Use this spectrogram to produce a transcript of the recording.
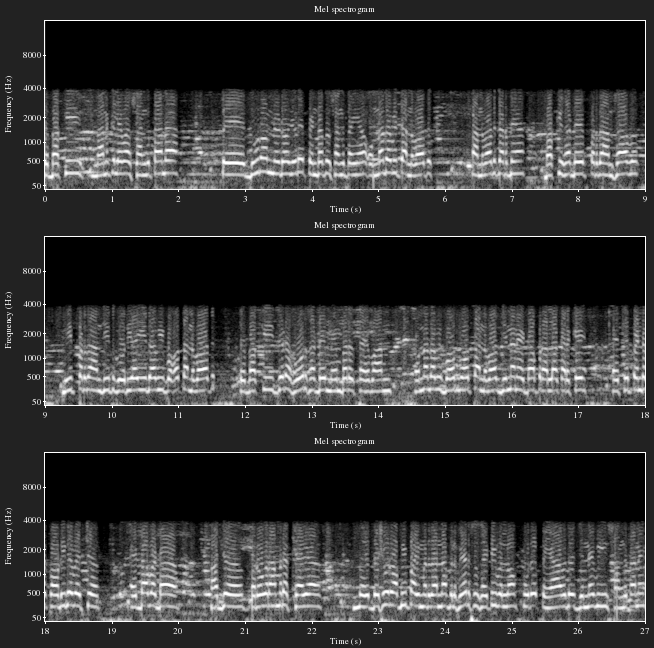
ਤੇ ਬਾਕੀ ਨਾਨਕ ਲੇਵਾ ਸੰਗਤਾਂ ਦਾ ਤੇ ਦੂਰੋਂ ਨੇੜੋਂ ਜਿਹੜੇ ਪਿੰਡਾਂ ਤੋਂ ਸੰਗਤ ਆਈਆਂ, ਉਹਨਾਂ ਦਾ ਵੀ ਧੰਨਵਾਦ ਧੰਨਵਾਦ ਕਰਦੇ ਆ ਬਾਕੀ ਸਾਡੇ ਪ੍ਰਧਾਨ ਸਾਹਿਬ, ਮੀਤ ਪ੍ਰਧਾਨ ਜੀਤ ਗੋਰੀਆ ਜੀ ਦਾ ਵੀ ਬਹੁਤ ਧੰਨਵਾਦ ਤੇ ਬਾਕੀ ਜਿਹੜੇ ਹੋਰ ਸਾਡੇ ਮੈਂਬਰ, ਸਹਿਬਾਨ, ਉਹਨਾਂ ਦਾ ਵੀ ਬਹੁਤ ਬਹੁਤ ਧੰਨਵਾਦ ਜਿਨ੍ਹਾਂ ਨੇ ਐਡਾ ਉਪਰਾਲਾ ਕਰਕੇ ਇੱਥੇ ਪਿੰਡ ਕੌੜੀ ਦੇ ਵਿੱਚ ਐਡਾ ਵੱਡਾ ਅੱਜ ਪ੍ਰੋਗਰਾਮ ਰੱਖਿਆ ਗਿਆ। ਮ- ਵਿਸ਼ਵਰਾਬੀ ਭਾਈ ਮਰਦਾਨਾ ਵੈਲਫੇਅਰ ਸੁਸਾਇਟੀ ਵੱਲੋਂ ਪੂਰੇ ਪੰਜਾਬ ਦੇ ਜਿੰਨੇ ਵੀ ਸੰਗਤਾਂ ਨੇ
